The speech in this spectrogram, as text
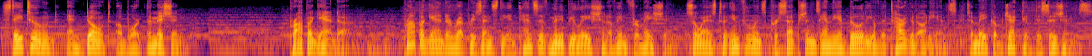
Stay tuned and don't abort the mission. Propaganda. Propaganda represents the intensive manipulation of information so as to influence perceptions and the ability of the target audience to make objective decisions.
